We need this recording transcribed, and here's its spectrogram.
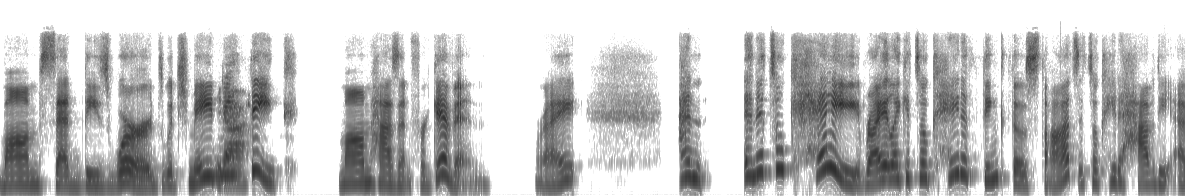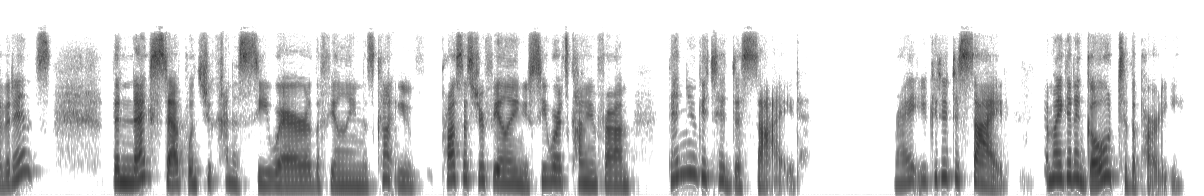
Mom said these words which made yeah. me think mom hasn't forgiven right? And and it's okay, right? Like it's okay to think those thoughts. It's okay to have the evidence. The next step, once you kind of see where the feeling is coming, you've processed your feeling, you see where it's coming from, then you get to decide, right? You get to decide, am I going to go to the party?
